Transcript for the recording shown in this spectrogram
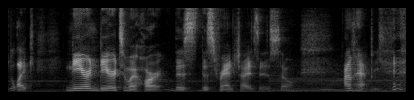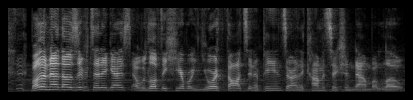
like near and dear to my heart this this franchise is. So I'm happy. but other than that, that was it for today, guys. I would love to hear what your thoughts and opinions are in the comment section down below.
